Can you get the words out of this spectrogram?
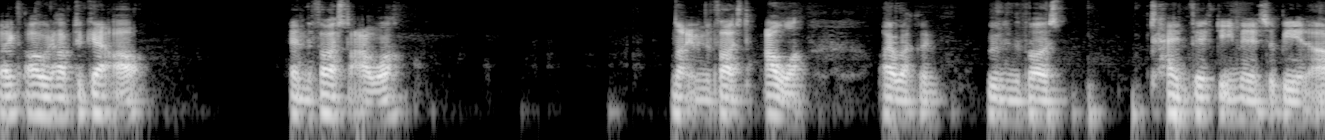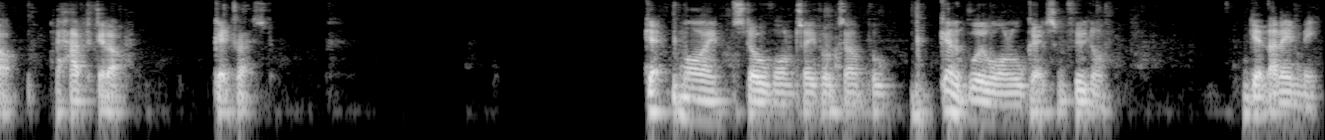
Like I would have to get up in the first hour not even the first hour, I reckon, within the first 10 15 minutes of being up, I have to get up, get dressed, get my stove on, say for example, get a brew on or get some food on, get that in me.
